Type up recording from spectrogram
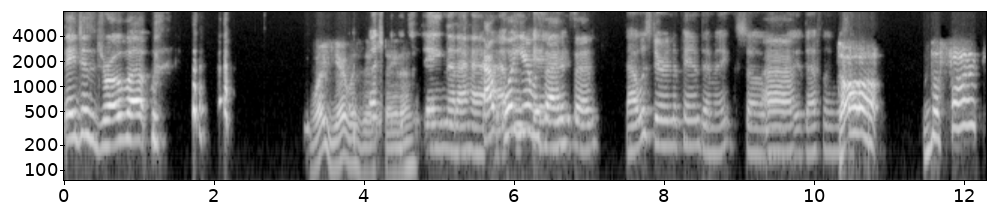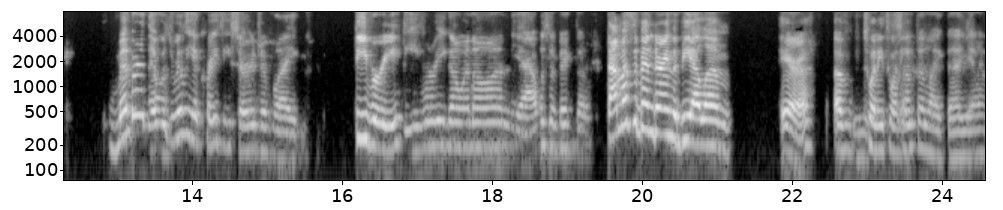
they just drove up. What year was this, Such Dana? thing that I had. That, what Apple year was that? He said. That was during the pandemic, so Uh, it definitely was. Dog, the fuck? Remember, there was really a crazy surge of like Thievery. thievery going on. Yeah, I was a victim. That must have been during the BLM era of 2020. Something like that, yeah.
